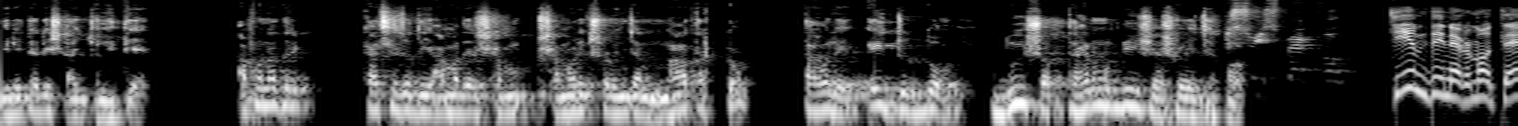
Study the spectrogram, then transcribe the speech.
মিলিটারি সাহায্য নিতে আপনাদের কাছে যদি আমাদের সাম- সামরিক সরঞ্জাম না থাকতো তাহলে এই যুদ্ধ দুই সপ্তাহের মধ্যেই শেষ হয়ে যেত তিন দিনের মধ্যে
